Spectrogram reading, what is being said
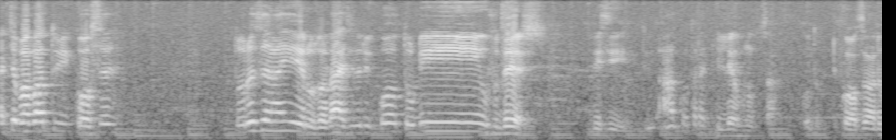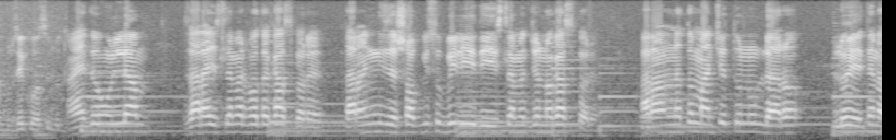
আচ্ছা বাবা, তুই কসে? যে আই রোজাটা ধরি উপদেশ দিছি? তুই আর কথাটা কিলে শুনুক চা, কত কসে আর বুঝে কসে আমি তো শুনলাম, যারা ইসলামের পথে কাজ করে, তারা নিজে সবকিছু বিলিয়ে দিয়ে ইসলামের জন্য কাজ করে। আর আপনি তো মানুষের তুন উল্টা আরও লই যেতে না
